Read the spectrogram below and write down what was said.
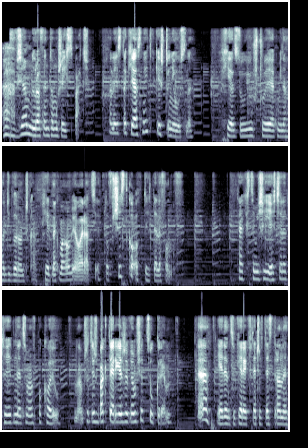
Ach, wzięłam Nurafen, to muszę iść spać. Ale jest tak jasno i tak jeszcze nie usnę. Jezu, już czuję, jak mi nachodzi gorączka. Jednak mama miała rację. To wszystko od tych telefonów. Tak, chce mi się jeść, ale to jedyne, co mam w pokoju. No, przecież bakterie żywią się cukrem. E, jeden cukierek wteczy w tę stronę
